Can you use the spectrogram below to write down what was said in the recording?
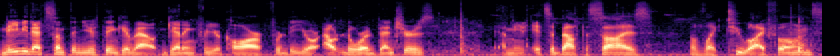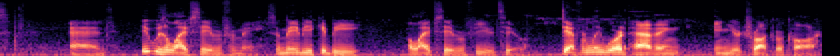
Maybe that's something you're thinking about getting for your car for the, your outdoor adventures. I mean, it's about the size of like two iPhones and it was a lifesaver for me. So maybe it could be a lifesaver for you too. Definitely worth having in your truck or car.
